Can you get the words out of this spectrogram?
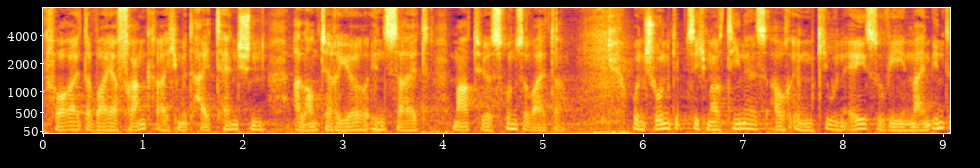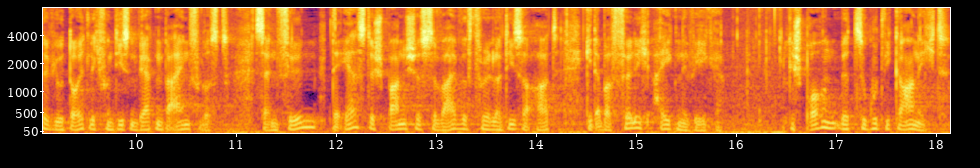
Vorreiter war ja Frankreich mit High Tension, À l'intérieur, Inside, Martyrs und so weiter. Und schon gibt sich Martinez auch im QA sowie in meinem Interview deutlich von diesen Werken beeinflusst. Sein Film, der erste spanische Survival-Thriller dieser Art, geht aber völlig eigene Wege. Gesprochen wird so gut wie gar nicht.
